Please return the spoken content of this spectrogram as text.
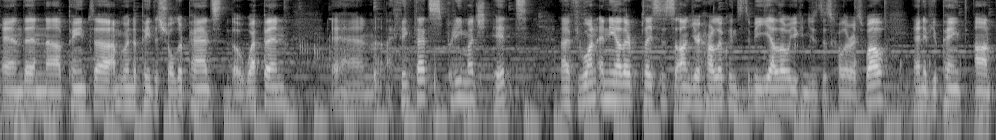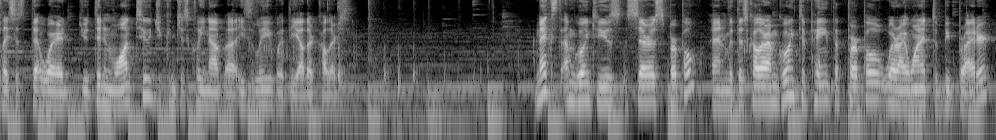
And then uh, paint, uh, I'm going to paint the shoulder pads, the weapon, and I think that's pretty much it. Uh, if you want any other places on your Harlequins to be yellow, you can use this color as well. And if you paint on places that where you didn't want to, you can just clean up uh, easily with the other colors. Next, I'm going to use Xereus Purple, and with this color I'm going to paint the purple where I want it to be brighter.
